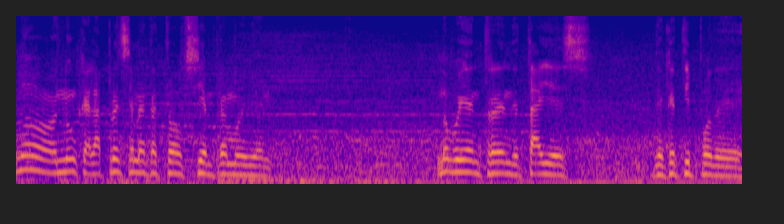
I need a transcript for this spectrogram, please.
No, nunca. La prensa me ha tratado siempre muy bien. No voy a entrar en detalles de qué tipo de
